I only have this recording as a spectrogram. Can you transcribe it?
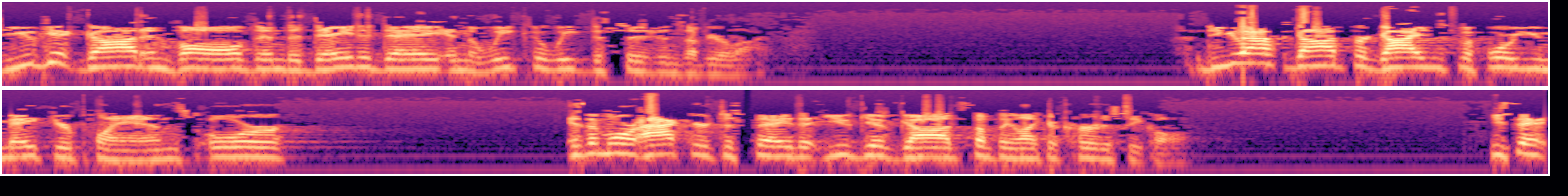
Do you get God involved in the day to day and the week to week decisions of your life? Do you ask God for guidance before you make your plans, or is it more accurate to say that you give God something like a courtesy call? You say,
